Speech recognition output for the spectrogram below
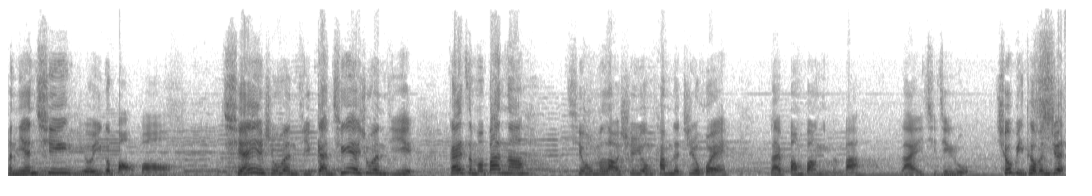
很年轻，有一个宝宝，钱也是问题，感情也是问题，该怎么办呢？请我们老师用他们的智慧来帮帮你们吧。来，一起进入丘比特问卷。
